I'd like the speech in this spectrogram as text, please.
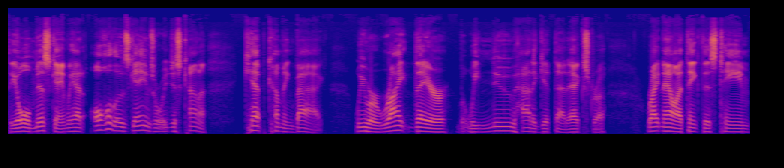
the Ole Miss game. We had all those games where we just kind of kept coming back. We were right there, but we knew how to get that extra. Right now, I think this team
